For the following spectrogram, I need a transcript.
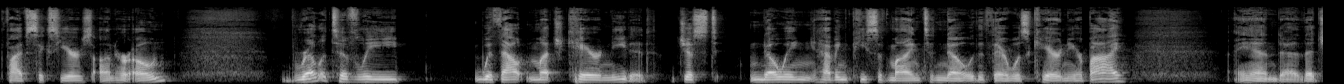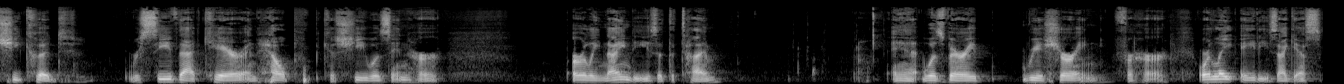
five, six years on her own, relatively without much care needed, just knowing, having peace of mind to know that there was care nearby and uh, that she could receive that care and help because she was in her early 90s at the time and was very reassuring for her, or late 80s, I guess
